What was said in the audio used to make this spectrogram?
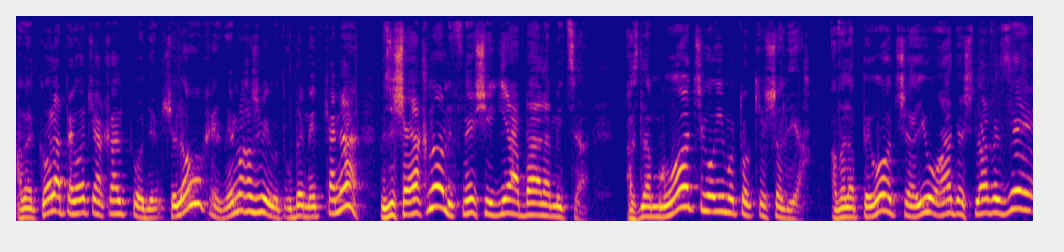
אבל כל הפירות שאכל קודם, שלא אוכל, ואין מחשבים אותו, הוא באמת קנה, וזה שייך לו לפני שהגיע הבעל המצה. אז למרות שרואים אותו כשליח, אבל הפירות שהיו עד השלב הזה,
